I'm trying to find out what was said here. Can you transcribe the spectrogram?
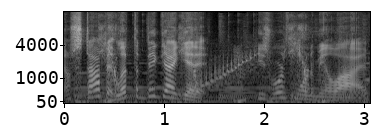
Now stop it! Let the big guy get it! He's worth more to me alive.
